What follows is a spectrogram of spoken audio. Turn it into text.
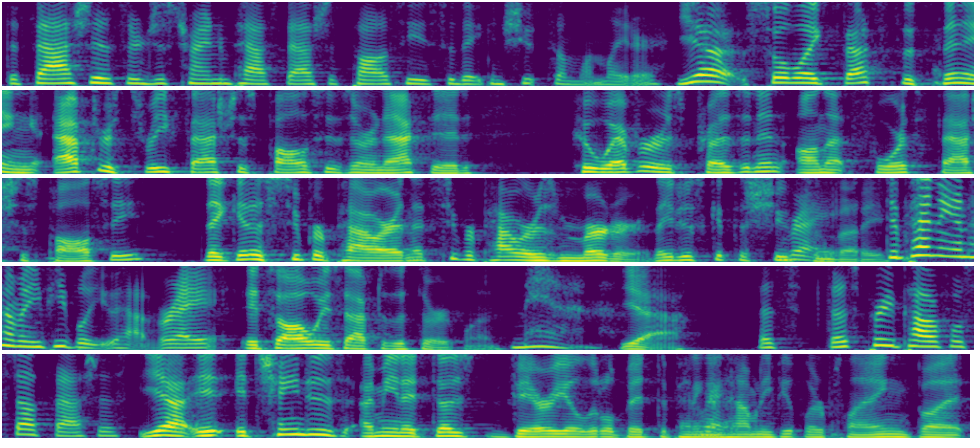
The fascists are just trying to pass fascist policies so they can shoot someone later. Yeah, so like that's the thing. After three fascist policies are enacted, whoever is president on that fourth fascist policy, they get a superpower, and that superpower is murder. They just get to shoot somebody. Depending on how many people you have, right? It's always after the third one. Man, Yeah. that's that's pretty powerful stuff, fascists. Yeah, it, it changes. I mean, it does vary a little bit depending on how many people are playing, but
